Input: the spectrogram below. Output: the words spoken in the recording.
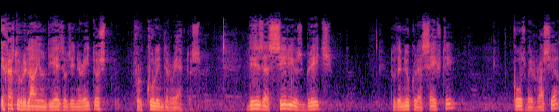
It has to rely on diesel generators for cooling the reactors. This is a serious breach to the nuclear safety caused by Russia.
